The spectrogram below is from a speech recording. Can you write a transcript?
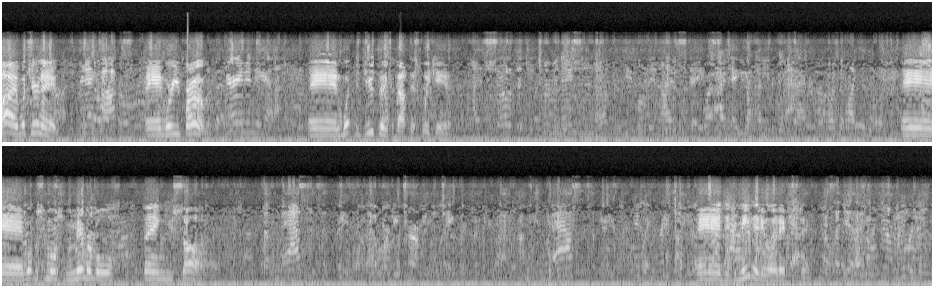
Hi, what's your name? Renee Cox, And where are you from? Marion, Indiana. And what did you think about this weekend? I showed the determination of the people of the United States to take the country back. What was it like today? And what was the most memorable thing you saw? The masses of people that were determined to take their country back. I mean, masses of people. And did you meet anyone interesting? Yes, I did.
